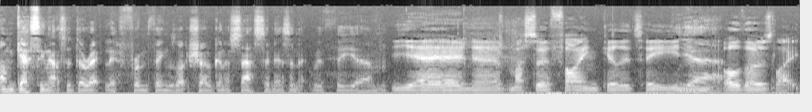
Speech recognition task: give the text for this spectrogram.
I'm guessing that's a direct lift from things like Shogun Assassin, isn't it? With the um, Yeah, and uh, Master Flying Guillotine. Yeah. And all those like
